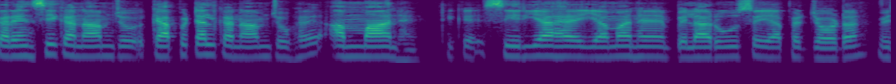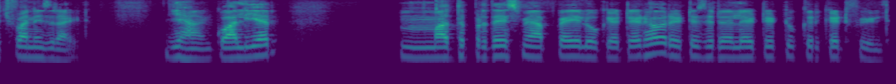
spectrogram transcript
करेंसी का नाम जो कैपिटल का नाम जो है, अम्मान है। ठीक है, सीरिया है, यमन है, बेलारूस है या फिर Jordan which one is right जी हाँ ग्वालियर, मध्य प्रदेश में आपका ये लोकेटेड है और it is related to cricket field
